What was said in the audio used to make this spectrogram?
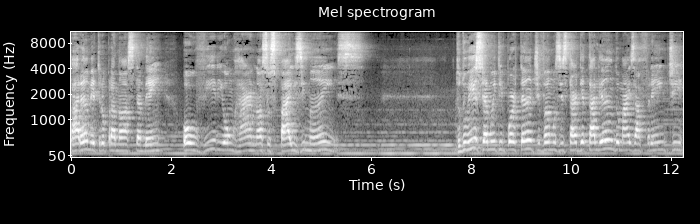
parâmetro para nós também ouvir e honrar nossos pais e mães. Tudo isso é muito importante, vamos estar detalhando mais à frente.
